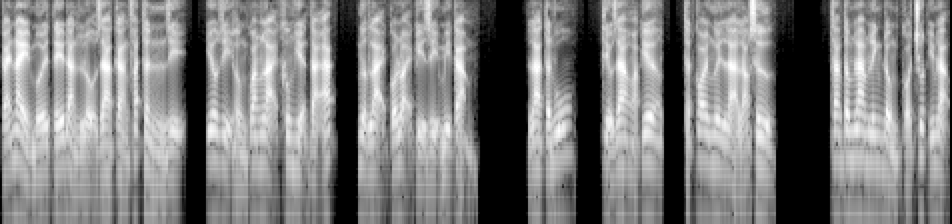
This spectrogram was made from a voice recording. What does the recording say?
cái này mới tế đàn lộ ra càng phát thần dị, yêu dị hồng quang lại không hiện tạ ác, ngược lại có loại kỳ dị mỹ cảm. Là tần vũ thiểu gia hỏa kia, thật coi ngươi là lão sư. Tam tâm lam linh đồng có chút im lặng.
